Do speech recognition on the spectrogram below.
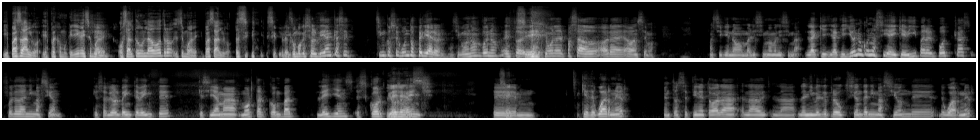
Y pasa algo. Y después como que llega y se Sí. mueve. O salta de un lado a otro y se mueve. Y pasa algo. Así, y así. como que se olvidan que hace 5 segundos pelearon. Así como, no, bueno, esto Sí. dejémoslo en el pasado, ahora avancemos. Así que no, malísima, malísima. La que, la que yo no conocía y que vi para el podcast fue la de animación, que salió el 2020, que se llama Mortal Kombat Legends Scorpio Legends. Revenge. eh, Que es de Warner. Entonces tiene toda la, la- la- el nivel de producción de animación de, de Warner.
